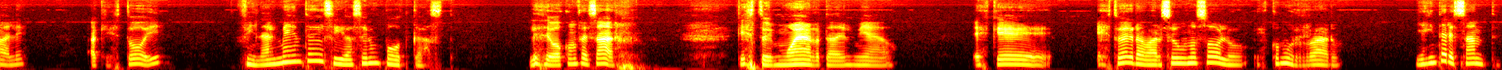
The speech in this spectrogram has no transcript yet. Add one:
Vale, aquí estoy. Finalmente decidí hacer un podcast. Les debo confesar que estoy muerta del miedo. Es que esto de grabarse uno solo es como raro. Y es interesante.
